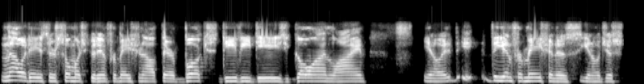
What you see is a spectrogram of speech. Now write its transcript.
Nowadays, there's so much good information out there books, DVDs, you go online. You know, it, it, the information is, you know, just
